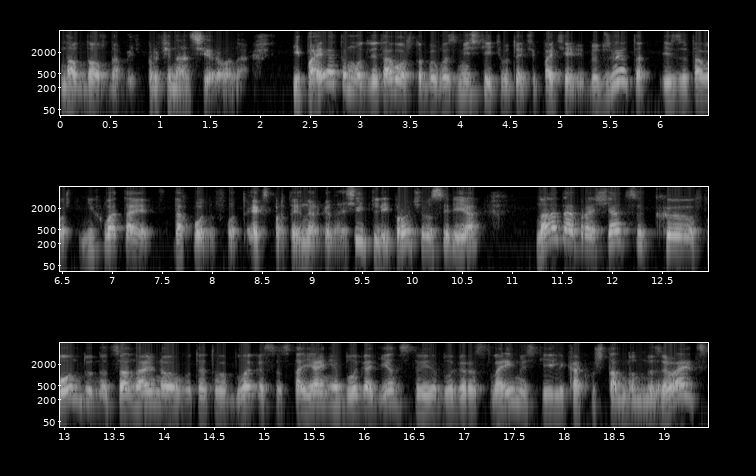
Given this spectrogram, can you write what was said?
должна быть профинансирована. И поэтому для того, чтобы возместить вот эти потери бюджета из-за того, что не хватает доходов от экспорта энергоносителей и прочего сырья, надо обращаться к фонду национального вот этого благосостояния, благоденствия, благорастворимости или как уж там он называется.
